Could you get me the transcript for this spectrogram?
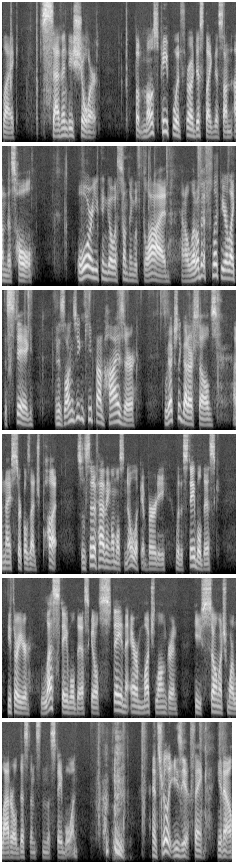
like 70 short but most people would throw a disc like this on, on this hole. Or you can go with something with glide and a little bit flippier like the Stig. And as long as you can keep it on hyzer, we've actually got ourselves a nice circle's edge putt. So instead of having almost no look at birdie with a stable disc, you throw your less stable disc, it'll stay in the air much longer and give you so much more lateral distance than the stable one. and it's really easy to think, you know,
